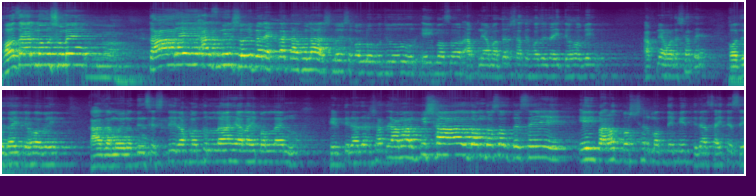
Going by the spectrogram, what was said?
হজের মৌসুমে তার এই আজমির শরীফের একটা কাফেলা আসলো, এসে হুজুর, এই বছর আপনি আমাদের সাথে হজে যাইতে হবে। আপনি আমাদের সাথে হজে যাইতে হবে। কাজা মঈনুদ্দিন সিস্তি রহমতুল্লাহ আলাই বললেন ফিরতিরাজের সাথে আমার বিশাল দ্বন্দ্ব চলতেছে। এই ভারতবর্ষের মধ্যে ফিরতিরাজ চাইতেছে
